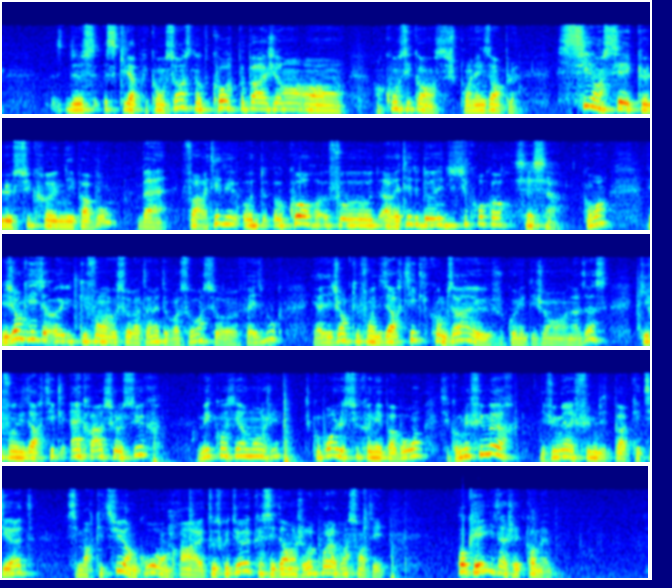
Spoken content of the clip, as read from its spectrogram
de ce qu'il a pris conscience, notre corps ne peut pas agir en, en- en conséquence. Je prends un exemple. Si on sait que le sucre n'est pas bon, ben faut arrêter de, au, au corps, faut arrêter de donner du sucre au corps. C'est ça. Tu comprends? Les gens qui, euh, qui font sur Internet, on voit souvent sur euh, Facebook, il y a des gens qui font des articles comme ça, et je connais des gens en Alsace, qui font des articles incroyables sur le sucre, mais continuent à manger. Tu comprends? Le sucre n'est pas bon. C'est comme les fumeurs. Les fumeurs, ils fument des paquets de cigarettes, c'est marqué dessus, en gros, en grand, tout ce que tu veux, que c'est dangereux pour la bonne santé. Ok, ils achètent quand même.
